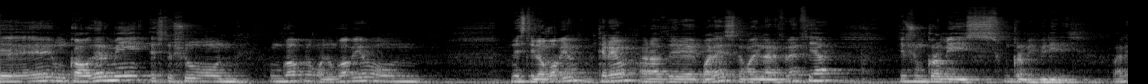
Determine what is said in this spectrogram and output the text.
eh, un caudermi, esto es un, un gobio, bueno, un gobio, un, un estilo gobio, creo, ahora os diré cuál es, tengo ahí la referencia, es un cromis, un cromis viridi, ¿vale?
